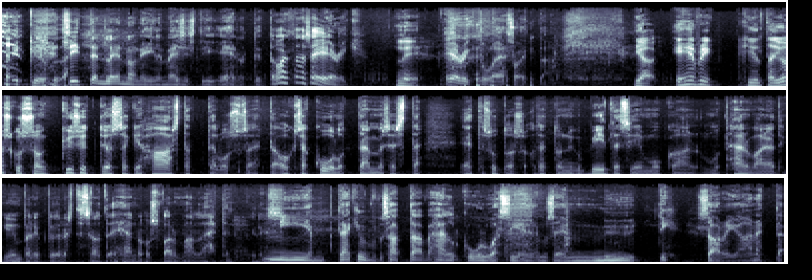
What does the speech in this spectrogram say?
Sitten Lennon ilmeisesti ehdotti, että otetaan se Eric. Niin. Erik tulee soittaa. Ja Erikiltä joskus on kysytty jossakin haastattelussa, että onko sä kuullut tämmöisestä, että sut olisi otettu niin Beatlesiin mukaan, mutta hän vaan jotenkin ympäripyörästä sanoi, että ei hän olisi varmaan lähtenyt edes. Niin, ja tämäkin saattaa vähän kuulua siihen semmoiseen myytti sarjaan, että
